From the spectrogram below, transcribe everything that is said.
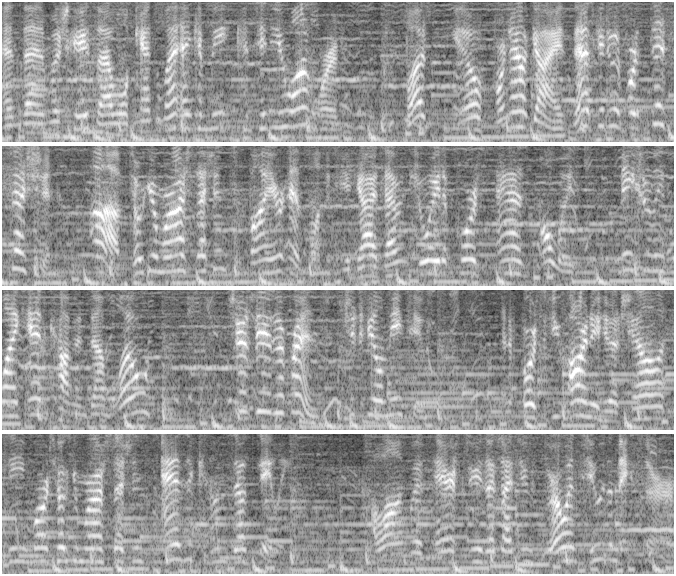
And then in which case I will cancel that and can be, continue onward. But, you know, for now guys, that's gonna do it for this session of Tokyo Mirage Sessions Fire Emblem. If you guys have enjoyed, of course, as always, make sure to leave a like and comment down below. Share this video with your friends, should you feel a need to. And of course, if you are new to the channel, see more Tokyo Mirage Sessions as it comes out daily along with air series I decide to throw into the mixer.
